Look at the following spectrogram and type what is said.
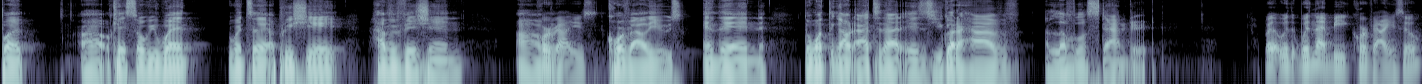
But uh, okay, so we went went to appreciate, have a vision, um, Core values. core values, and then the one thing I would add to that is you got to have a level of standard. But would- wouldn't that be core values though?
